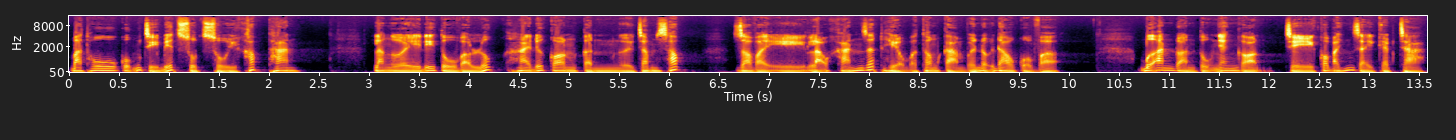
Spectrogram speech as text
Bà Thu cũng chỉ biết sụt sùi khóc than Là người đi tù vào lúc hai đứa con cần người chăm sóc Do vậy, lão khán rất hiểu và thông cảm với nỗi đau của vợ. Bữa ăn đoàn tụ nhanh gọn, Chỉ có bánh dày kẹp trà.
